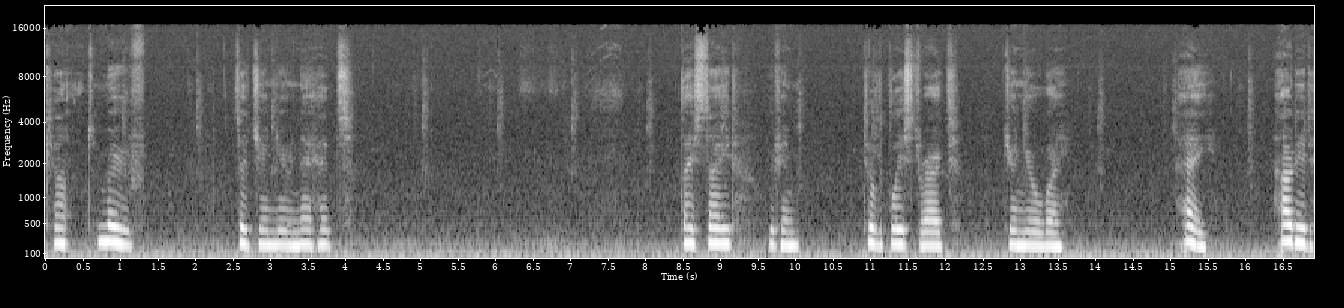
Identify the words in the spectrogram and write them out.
can't move said Junior in their heads. They stayed with him till the police dragged Junior away. Hey, how did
